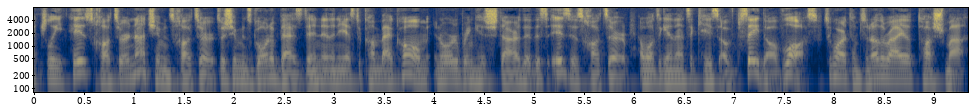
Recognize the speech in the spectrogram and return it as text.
actually his chutzner, not Shimon's chutzner. So Shimon's going to Bezdin, and then he has to come back home in order to bring his star that this is his chatzar. And once again, that's a case of pseda, of loss. So Gemara comes another raya, tashma.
